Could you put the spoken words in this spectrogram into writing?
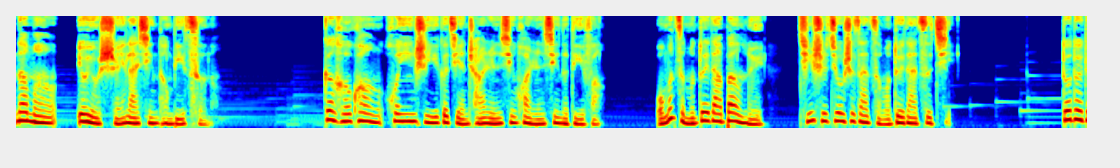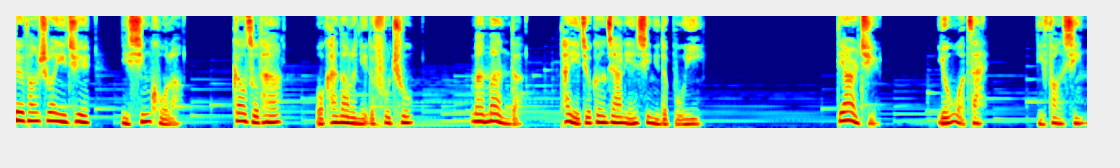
那么又有谁来心疼彼此呢？更何况，婚姻是一个检查人心、换人心的地方。我们怎么对待伴侣，其实就是在怎么对待自己。多对对方说一句“你辛苦了”，告诉他“我看到了你的付出”，慢慢的，他也就更加怜惜你的不易。第二句，有我在，你放心。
